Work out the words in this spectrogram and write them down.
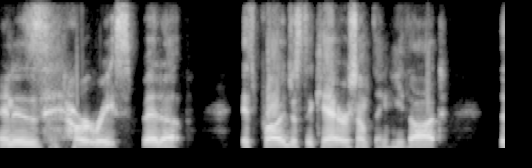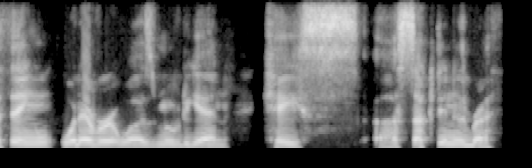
and his heart rate sped up. It's probably just a cat or something, he thought. The thing, whatever it was, moved again. Case uh, sucked in his breath.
